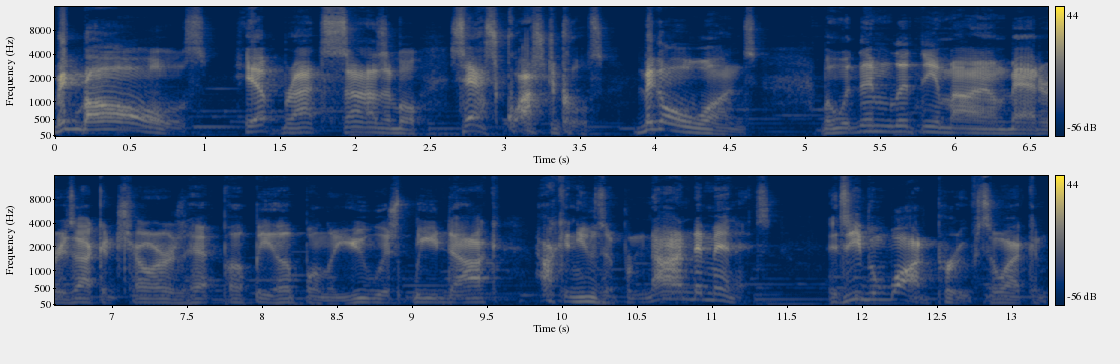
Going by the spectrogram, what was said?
Big balls! Yep, right sizable Sasquatchicles. Big old ones. But with them lithium ion batteries, I can charge that puppy up on the USB dock. I can use it for 90 minutes. It's even waterproof, so I can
